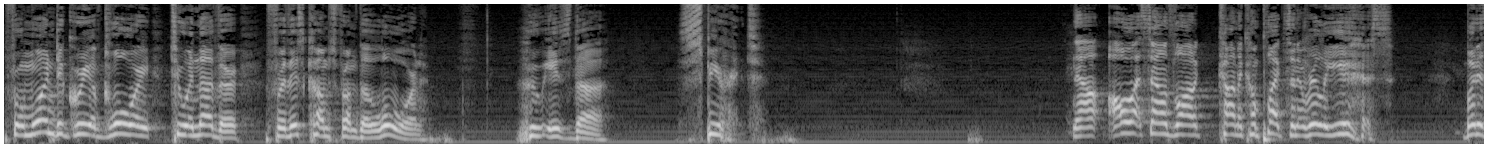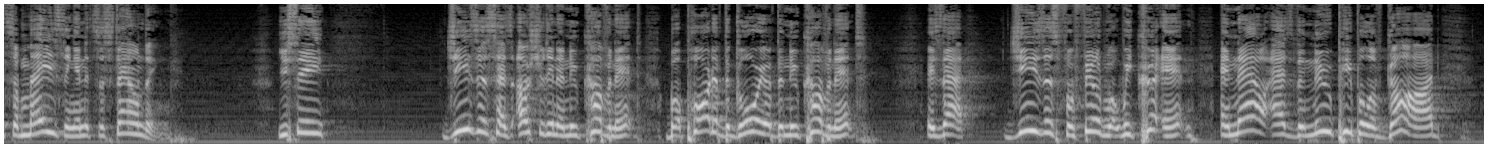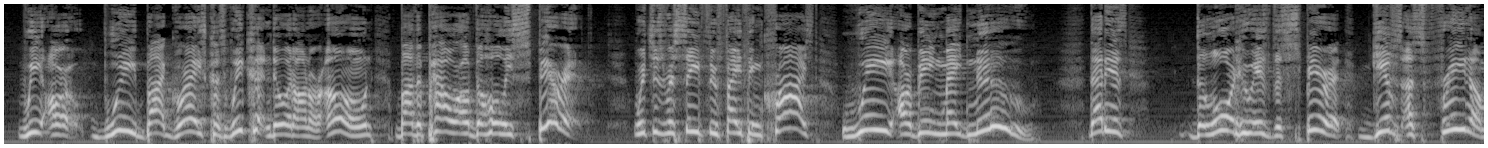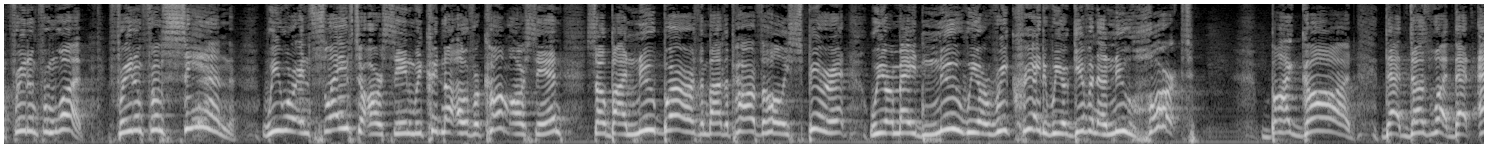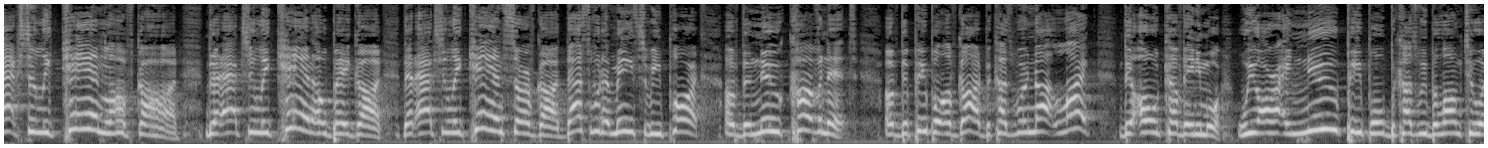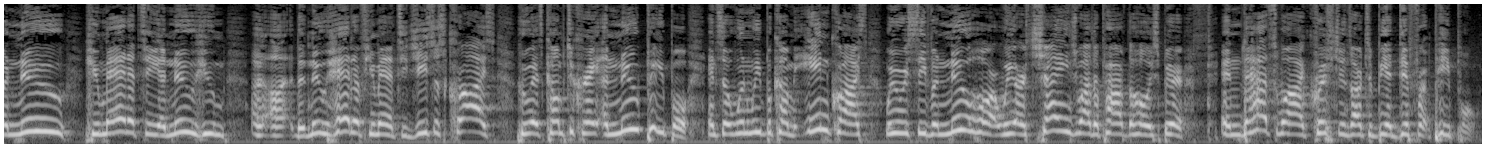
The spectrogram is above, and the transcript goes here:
from one degree of glory to another, for this comes from the Lord, who is the Spirit. Now, all that sounds a lot kind of complex, and it really is. But it's amazing and it's astounding. You see, Jesus has ushered in a new covenant, but part of the glory of the new covenant is that Jesus fulfilled what we couldn't, and now, as the new people of God, we are, we by grace, because we couldn't do it on our own, by the power of the Holy Spirit, which is received through faith in Christ, we are being made new. That is, the Lord, who is the Spirit, gives us freedom. Freedom from what? Freedom from sin. We were enslaved to our sin. We could not overcome our sin. So, by new birth and by the power of the Holy Spirit, we are made new. We are recreated. We are given a new heart by God that does what? That actually can love God, that actually can obey God, that actually can serve God. That's what it means to be part of the new covenant of the people of God because we're not like the old covenant anymore. We are a new people because we belong to a new humanity, a new hum, uh, uh, the new head of humanity, Jesus Christ, who has come to create a new people. And so when we become in Christ, we receive a new heart. We are changed by the power of the Holy Spirit. And that's why Christians are to be a different people.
